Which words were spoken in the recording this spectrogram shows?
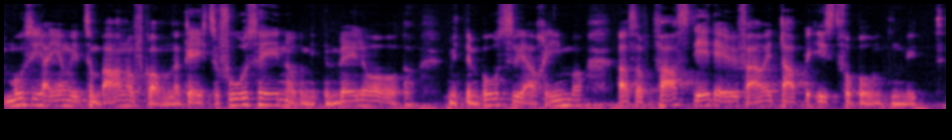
muss ich ja irgendwie zum Bahnhof kommen. Dann gehe ich zu Fuß hin oder mit dem Velo oder mit dem Bus, wie auch immer. Also fast jede ÖV-Etappe ist verbunden mit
